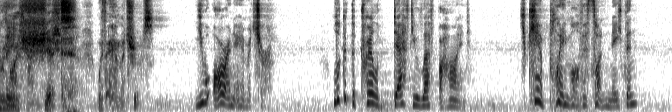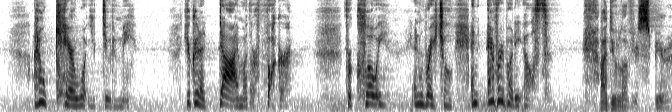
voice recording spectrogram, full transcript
compromise my shit. with amateurs. You are an amateur. Look at the trail of death you left behind. You can't blame all this on Nathan. I don't care what you do to me. You're gonna die, motherfucker. For Chloe and Rachel and everybody else. I do love your spirit,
